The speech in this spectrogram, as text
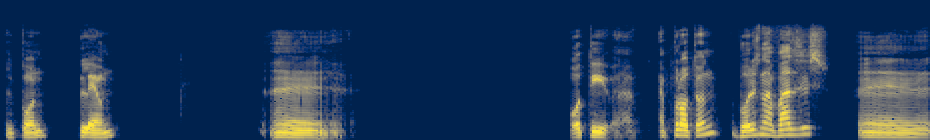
λοιπόν πλέον ε, ότι ε, πρώτον μπορείς να βάζεις ε,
